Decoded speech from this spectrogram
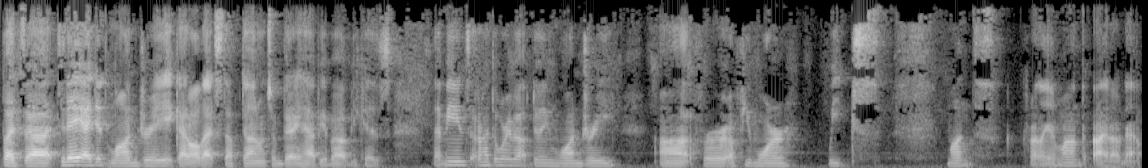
But uh, today I did laundry. It got all that stuff done, which I'm very happy about because that means I don't have to worry about doing laundry uh, for a few more weeks, months, probably a month. I don't know.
